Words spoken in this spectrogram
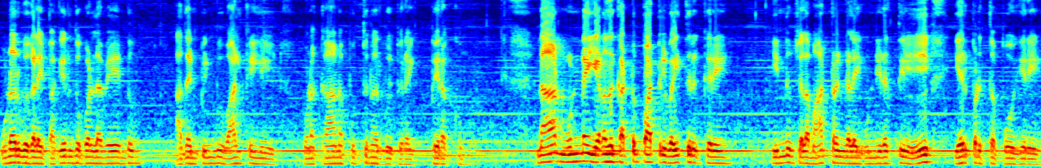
உணர்வுகளை பகிர்ந்து கொள்ள வேண்டும். அதன் பின்பு வாழ்க்கையில் உனக்கான புத்துணர்வு பிறை பிறக்கும். நான் உன்னை எனது கட்டுப்பாட்டில் வைத்திருக்கிறேன். இன்னும் சில மாற்றங்களை உன்னிடத்தில் ஏற்படுத்தப் போகிறேன்.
